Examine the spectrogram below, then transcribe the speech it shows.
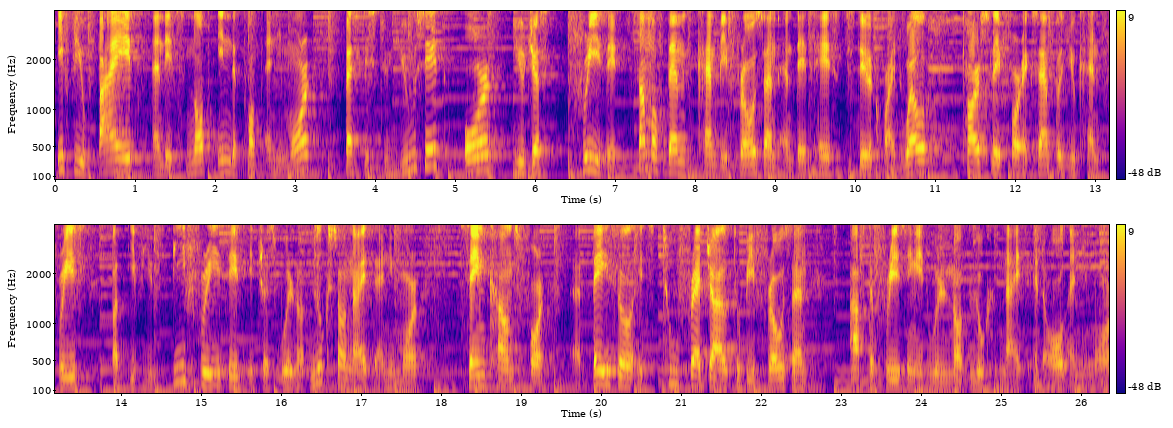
If you buy it and it's not in the pot anymore, best is to use it or you just freeze it. Some of them can be frozen and they taste still quite well. Parsley, for example, you can freeze, but if you defreeze it, it just will not look so nice anymore. Same counts for uh, basil, it's too fragile to be frozen. After freezing, it will not look nice at all anymore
